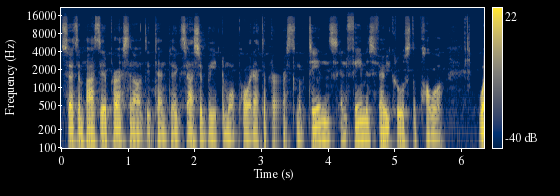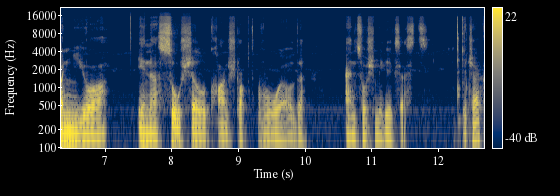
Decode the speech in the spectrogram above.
certain parts of their personality tend to exacerbate the more power that the person obtains. And fame is very close to power when you're in a social construct of a world and social media exists. You check?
